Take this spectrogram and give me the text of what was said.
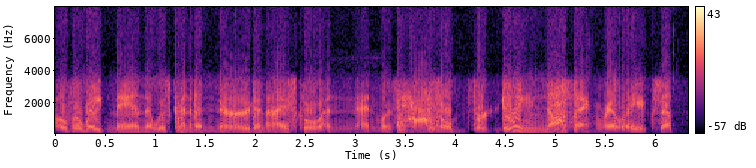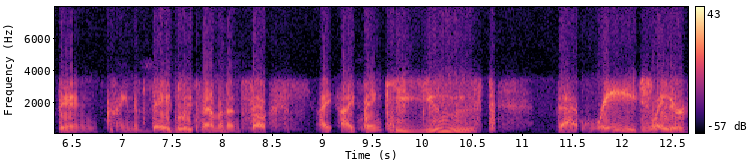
overweight man that was kind of a nerd in high school and and was hassled for doing nothing really except being kind of vaguely feminine. So I I think he used that rage later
